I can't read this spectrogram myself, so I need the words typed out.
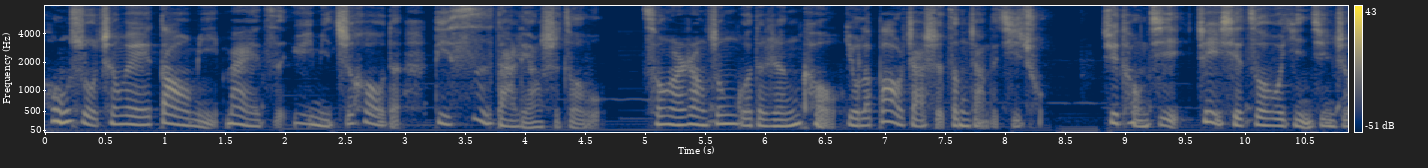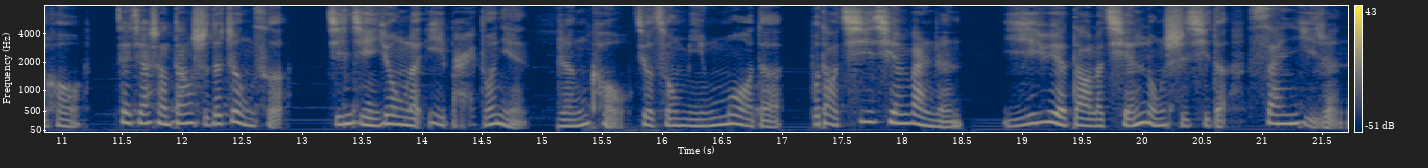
红薯成为稻米、麦子、玉米之后的第四大粮食作物。从而让中国的人口有了爆炸式增长的基础。据统计，这些作物引进之后，再加上当时的政策，仅仅用了一百多年，人口就从明末的不到七千万人一跃到了乾隆时期的三亿人，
